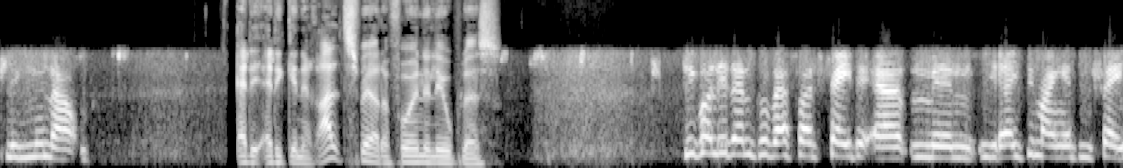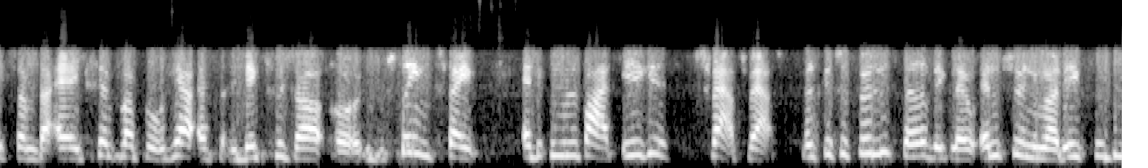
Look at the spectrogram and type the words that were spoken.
klingende navn. Er det, er det generelt svært at få en elevplads? Det går lidt an på, hvad for et fag det er, men i rigtig mange af de fag, som der er eksempler på her, altså elektriker og industriens fag, er det umiddelbart ikke svært svært. Man skal selvfølgelig stadigvæk lave ansøgninger, og det er ikke fordi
